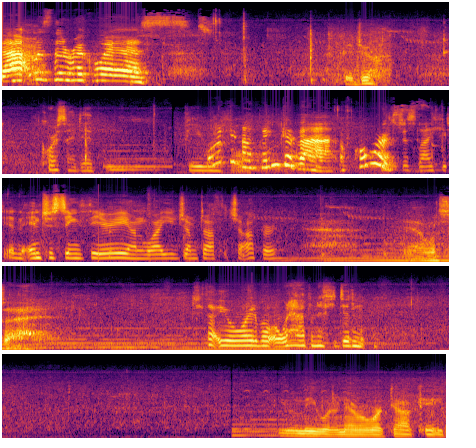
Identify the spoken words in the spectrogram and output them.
That was the request. Did you? Of course I did. Why didn't I think of that? Of course. It's just like you did an interesting theory on why you jumped off the chopper. Yeah, what's that? She thought you were worried about what would happen if you didn't. You and me would have never worked out, Kate.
